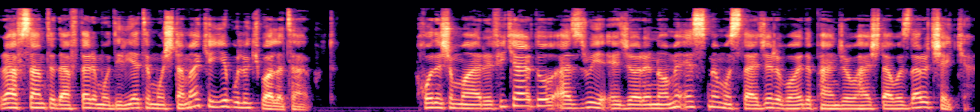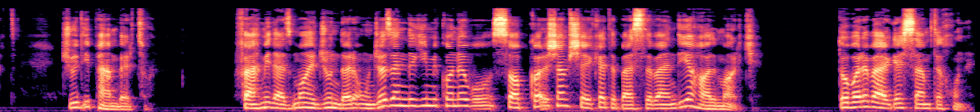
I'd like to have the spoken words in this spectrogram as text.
رفت سمت دفتر مدیریت مجتمع که یه بلوک بالاتر بود. خودشو معرفی کرد و از روی اجاره نامه اسم مستجر واحد 5812 رو چک کرد. جودی پمبرتون. فهمید از ماه جون داره اونجا زندگی می‌کنه و سابکارش هم شرکت بسته‌بندی هالمارک. دوباره برگشت سمت خونه.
